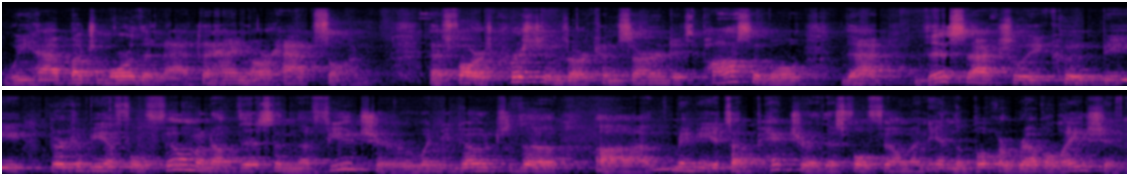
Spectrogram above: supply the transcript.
we have much more than that to hang our hats on. As far as Christians are concerned, it's possible that this actually could be, there could be a fulfillment of this in the future when you go to the, uh, maybe it's a picture of this fulfillment in the book of Revelation.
